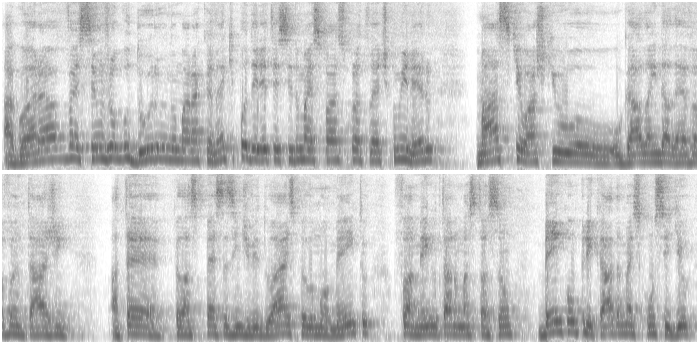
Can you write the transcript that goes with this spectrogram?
Agora vai ser um jogo duro no Maracanã que poderia ter sido mais fácil para o Atlético Mineiro, mas que eu acho que o, o Galo ainda leva vantagem até pelas peças individuais, pelo momento. O Flamengo está numa situação bem complicada, mas conseguiu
